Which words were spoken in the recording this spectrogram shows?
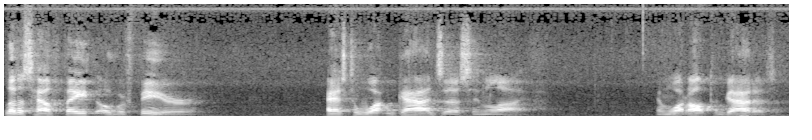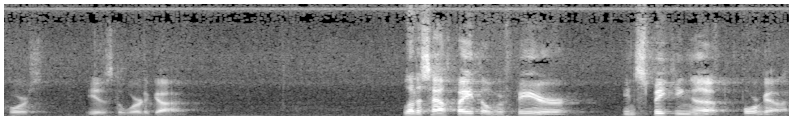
Let us have faith over fear as to what guides us in life. And what ought to guide us, of course, is the Word of God. Let us have faith over fear in speaking up for God.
